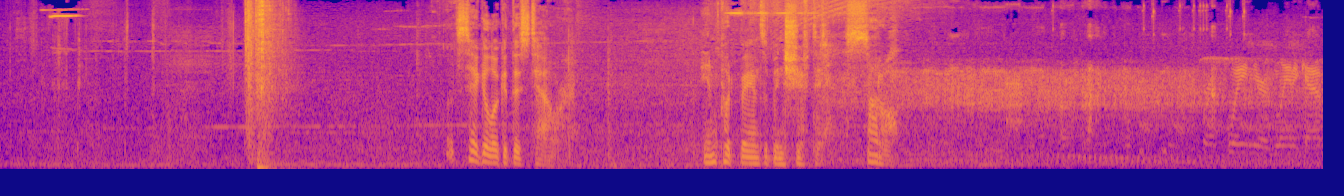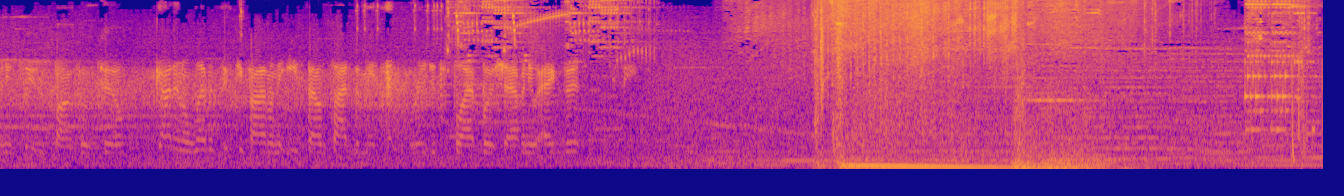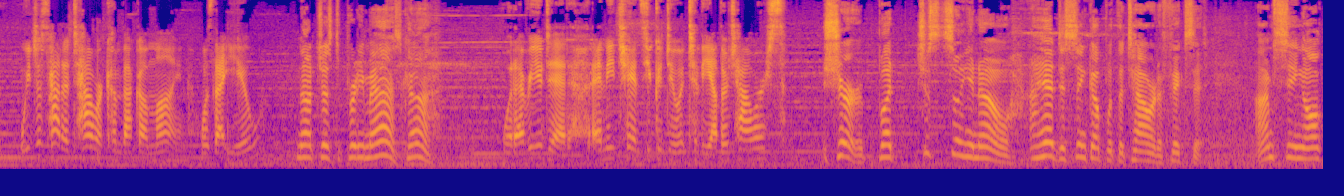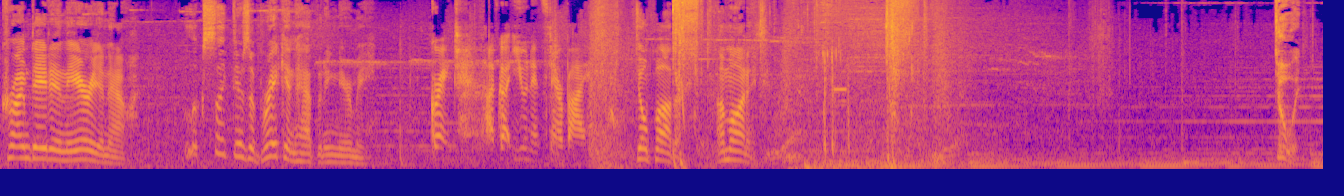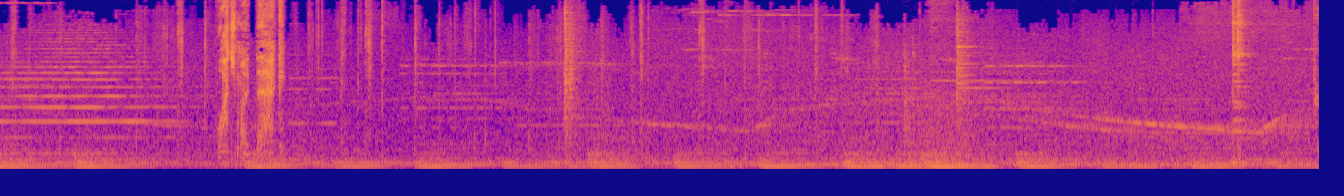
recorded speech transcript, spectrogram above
Let's take a look at this tower. Input bands have been shifted. Subtle. Expressway near Atlantic Avenue. Please respond code 2. Got an 1165 on the eastbound side of the main bridge Flatbush Avenue exit. We just had a tower come back online. Was that you? Not just a pretty mask, huh? Whatever you did, any chance you could do it to the other towers? Sure, but just so you know, I had to sync up with the tower to fix it. I'm seeing all crime data in the area now. Looks like there's a break-in happening near me. Great. I've got units nearby. Don't bother. I'm on it. Do it! Watch my back.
